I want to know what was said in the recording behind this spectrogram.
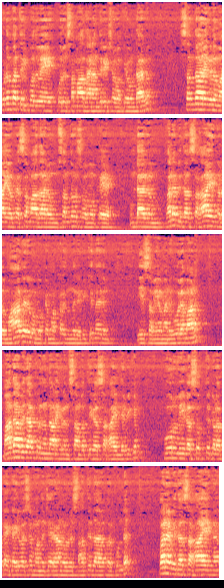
കുടുംബത്തിൽ പൊതുവെ ഒരു സമാധാന അന്തരീക്ഷമൊക്കെ ഉണ്ടാകും. സന്താനങ്ങളുമായൊക്കെ സമാധാനവും സന്തോഷവും ഒക്കെ ഉണ്ടാകും. പലവിധ സഹായങ്ങളും ആദരവും ഒക്കെ മക്കളിൽ നിന്ന് ലഭിക്കുന്നതിനും ഈ സമയം അനുകൂലമാണ്. മാതാപിതാക്കളിൽ നിന്നാണെങ്കിലും സാമ്പത്തിക സഹായം ലഭിക്കും. പൂർവിക സ്വത്തുക്കളൊക്കെ കൈവശം വന്നു ചേരാനുള്ള സാധ്യത അവർക്കുണ്ട്. പലവിധ സഹായങ്ങൾ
